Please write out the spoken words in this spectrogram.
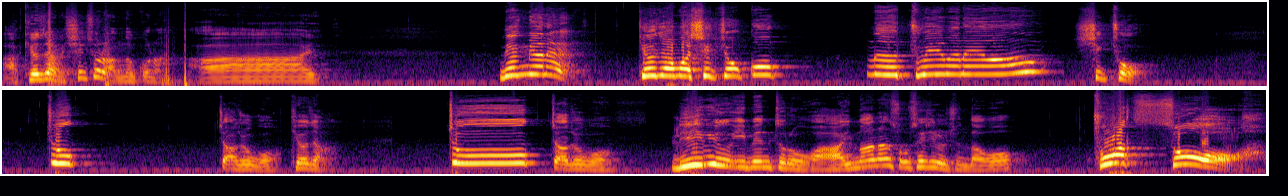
아 겨자는 식초를 안 넣었구나. 아, 냉면에 겨자와 식초 꼭 넣어줘야만 해요. 식초 쭉 짜주고 겨자 쭉 짜주고 리뷰 이벤트로 와 이만한 소세지를 준다고? 좋았어.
